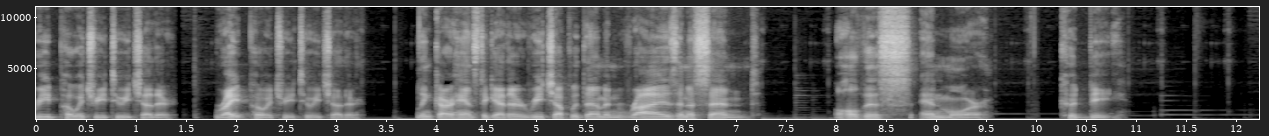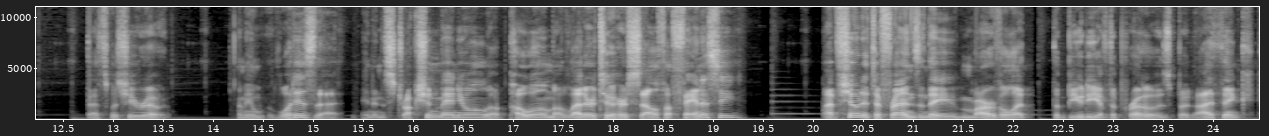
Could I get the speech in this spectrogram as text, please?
Read poetry to each other, write poetry to each other. Link our hands together, reach up with them, and rise and ascend. All this and more could be. That's what she wrote. I mean, what is that? An instruction manual? A poem? A letter to herself? A fantasy? I've shown it to friends and they marvel at the beauty of the prose, but I think,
